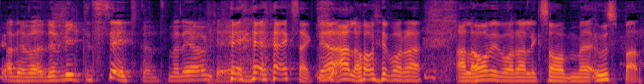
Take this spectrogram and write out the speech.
ja, det var ett viktigt statement, men det är okej. Exakt, ja, alla har vi våra, alla har vi våra liksom uh, uspar.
